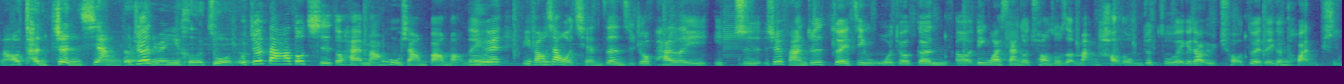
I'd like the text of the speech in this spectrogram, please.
然后很正向的，我觉得愿意合作的。我觉得大家都其实都还蛮互相帮忙的，因为比方像我前阵子就拍了一一支，其实反正就是最近我就跟呃另外三个创作者蛮好的，我们就组了一个叫羽球队的一个团体。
